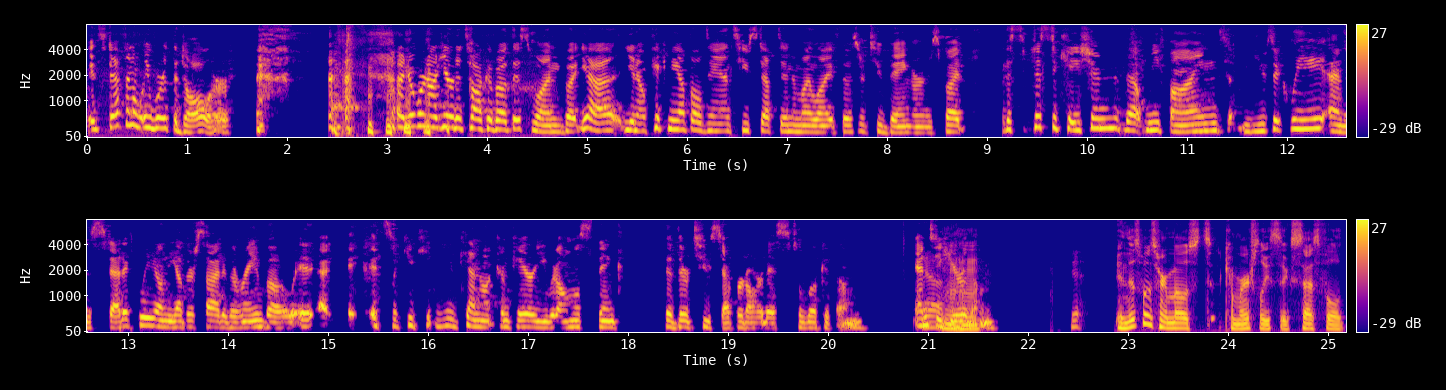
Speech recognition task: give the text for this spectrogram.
it's definitely worth the dollar. I know we're not here to talk about this one, but yeah, you know, Pick Me Up, I'll Dance, You Stepped Into My Life. Those are two bangers. But the sophistication that we find musically and aesthetically on the other side of the rainbow, it, it, it's like you, you cannot compare. You would almost think that they're two separate artists to look at them and to Yeah. hear Mhm. them. Yeah. And this was her most commercially successful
